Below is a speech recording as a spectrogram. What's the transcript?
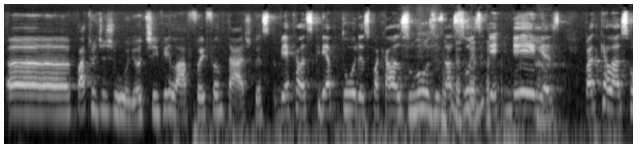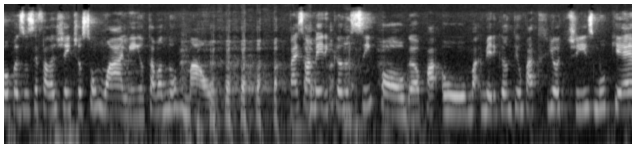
uh, ah, 4 de julho. Eu tive lá, foi fantástico. Eu vi aquelas criaturas com aquelas luzes azuis e vermelhas, com aquelas roupas. Você fala, gente, eu sou um alien, eu tava normal. Mas o americano se empolga. O, americano tem um patriotismo que é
